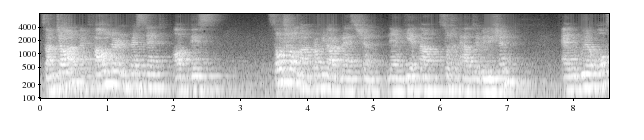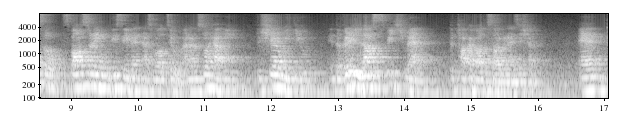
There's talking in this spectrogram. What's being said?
So I'm John. I'm founder and president of this social nonprofit organization named Vietnam Social Health Revolution. And we're also sponsoring this event as well too. And I'm so happy to share with you in the very last speech, man, to talk about this organization. And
